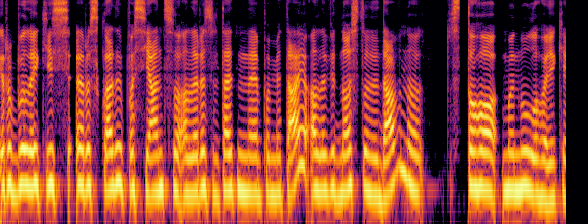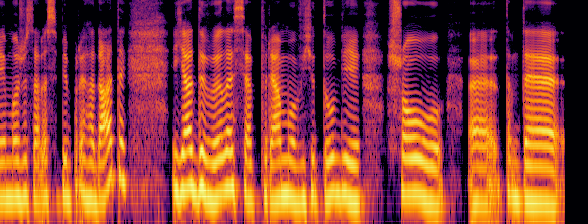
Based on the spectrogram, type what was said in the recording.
робила якісь розклади пасьянсу, але результат не пам'ятаю. Але відносно недавно, з того минулого, яке я можу зараз собі пригадати, я дивилася прямо в Ютубі шоу, е, там, де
